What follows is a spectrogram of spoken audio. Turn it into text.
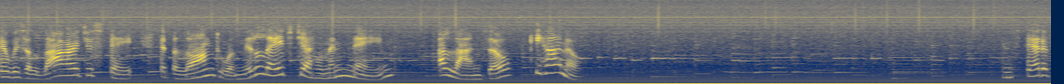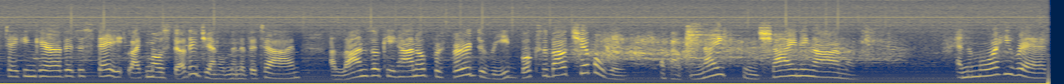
there was a large estate that belonged to a middle-aged gentleman named Alonso Quijano. Instead of taking care of his estate like most other gentlemen of the time, Alonso Quijano preferred to read books about chivalry, about knights and shining armor. And the more he read,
